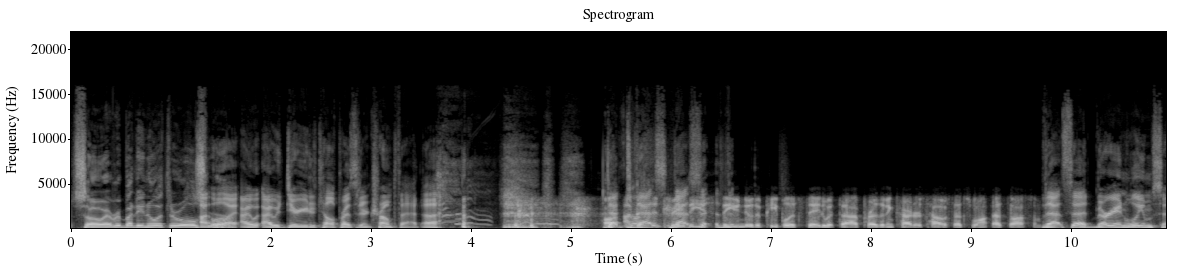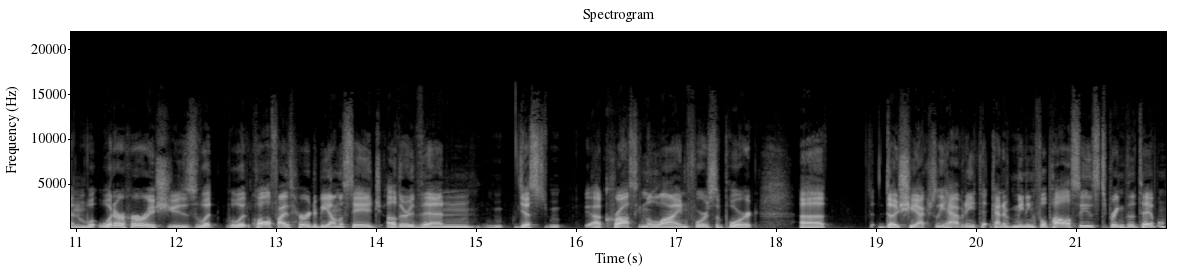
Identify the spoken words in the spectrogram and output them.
So everybody knew what the rules Uh, were. well, I, I, I would dare you to tell President Trump that. Uh, that, I'm that's, just intrigued that you, that you knew the people that stayed with uh, President Carter's house. That's that's awesome. That said, Marianne Williamson, what, what are her issues? What what qualifies her to be on the stage other than just uh, crossing the line for support? Uh, does she actually have any th- kind of meaningful policies to bring to the table?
